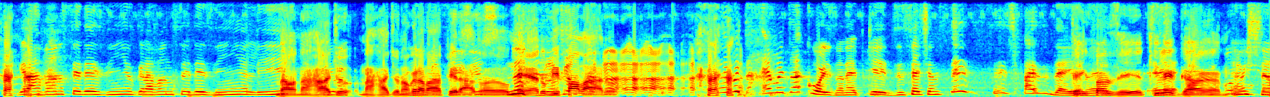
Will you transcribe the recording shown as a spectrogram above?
gravando CDzinhos, gravando CDzinho ali. Não, na rádio, Eu- na rádio eu não gravava pirata. O. Nero me falaram. É muita, é muita coisa, né? Porque 17 anos você faz ideia. Tem que né? fazer, que É, legal, cara. É o chão.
